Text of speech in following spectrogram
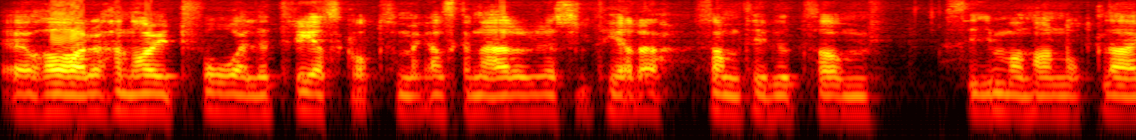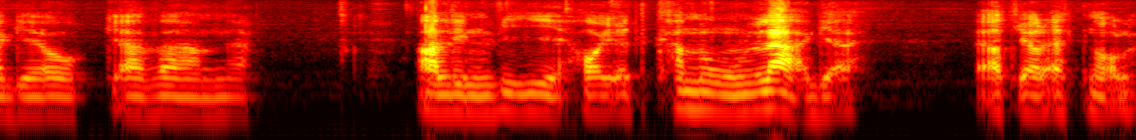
Eh, har, han har ju två eller tre skott som är ganska nära att resultera samtidigt som Simon har något läge och även Alin Vi har ju ett kanonläge att göra 1-0.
